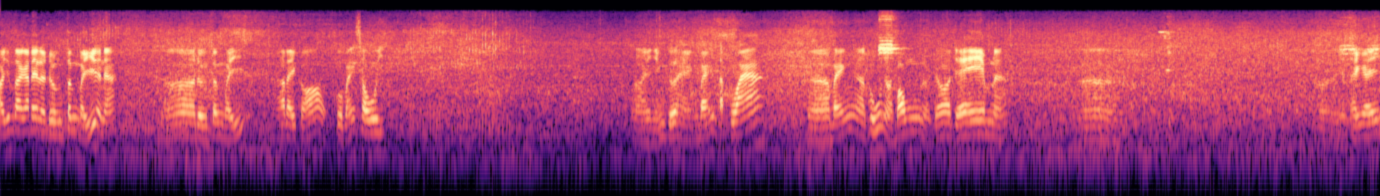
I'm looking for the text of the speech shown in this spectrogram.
Rồi chúng ta ra đây là đường Tân Mỹ rồi nè. À, Đường Tân Mỹ. Ở đây có cô bán xôi. Rồi những cửa hàng bán tạp hóa. À, Bán ờ, thú nồi bông rồi cho trẻ em nè. À, à, Nhìn thấy cái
